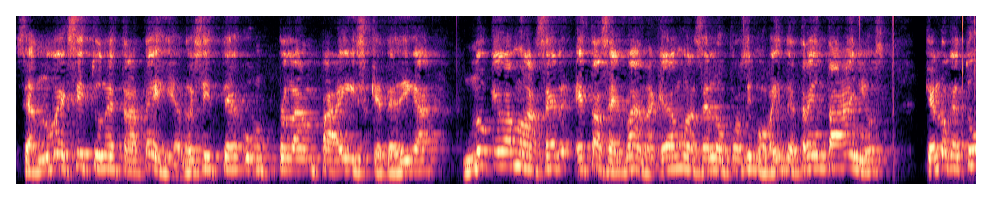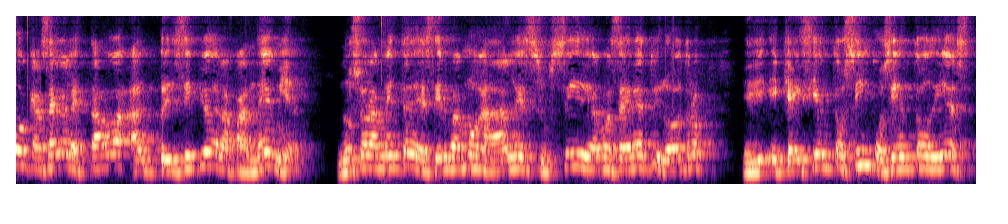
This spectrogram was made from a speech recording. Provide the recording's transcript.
O sea, no existe una estrategia, no existe un plan país que te diga, no qué vamos a hacer esta semana, qué vamos a hacer los próximos 20, 30 años, que es lo que tuvo que hacer el Estado al principio de la pandemia. No solamente decir vamos a darle subsidio, vamos a hacer esto y lo otro, y, y que hay 105, 110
